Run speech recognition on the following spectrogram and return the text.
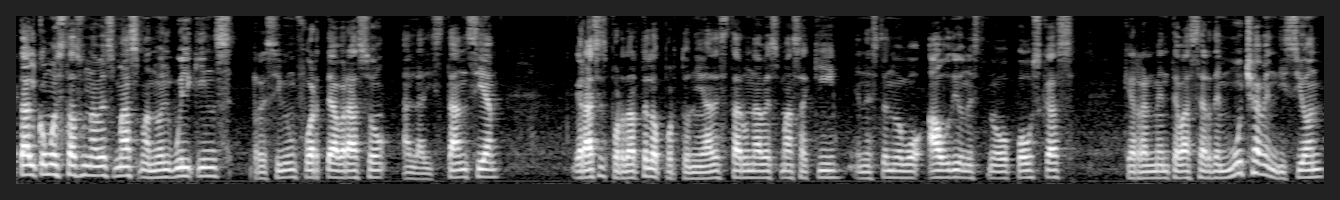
tal? ¿Cómo estás una vez más? Manuel Wilkins recibe un fuerte abrazo a la distancia. Gracias por darte la oportunidad de estar una vez más aquí en este nuevo audio, en este nuevo podcast que realmente va a ser de mucha bendición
